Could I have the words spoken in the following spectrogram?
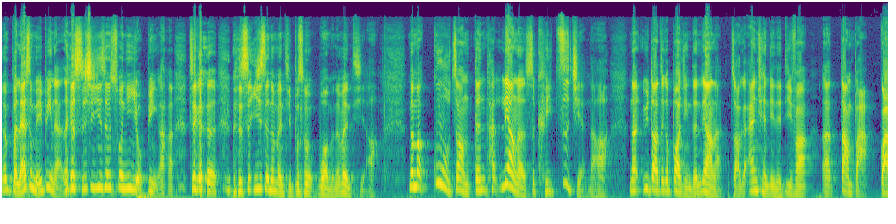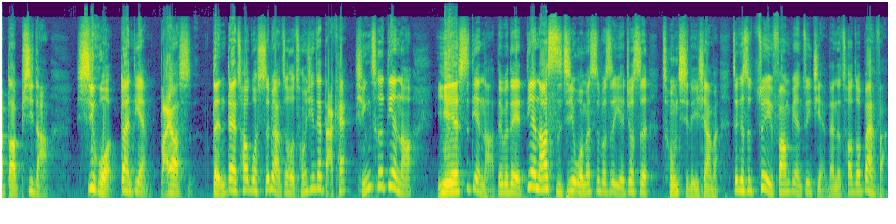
嗯，本来是没病的，那个实习医生说你有病啊，这个 是医生的问题，不是我们的问题啊。那么故障灯它亮了是可以自检的啊。那遇到这个报警灯亮了，找个安全点的地方，呃，档把挂到 P 档，熄火断电拔钥匙。等待超过十秒之后，重新再打开行车电脑。也是电脑，对不对？电脑死机，我们是不是也就是重启了一下嘛？这个是最方便、最简单的操作办法。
